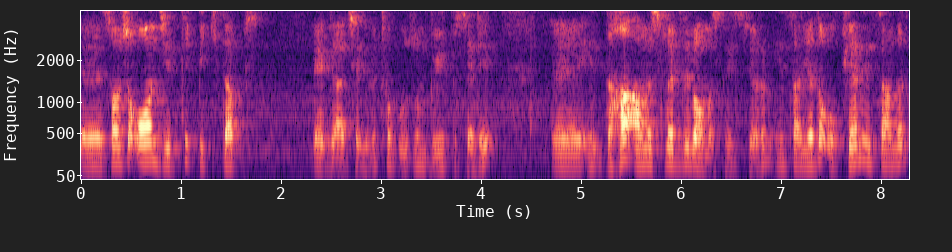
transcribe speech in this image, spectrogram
e, sonuçta 10 ciltlik bir kitap Evliya Çelebi. Çok uzun, büyük bir seri. E, daha anlaşılabilir olmasını istiyorum. İnsan ya da okuyan insanların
